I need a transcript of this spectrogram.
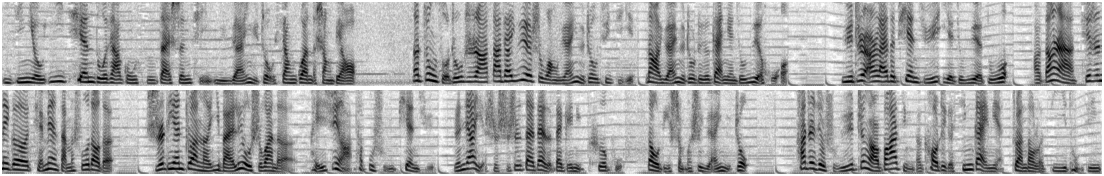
已经有一千多家公司在申请与元宇宙相关的商标。那众所周知啊，大家越是往元宇宙去挤，那元宇宙这个概念就越火，与之而来的骗局也就越多啊。当然，其实那个前面咱们说到的十天赚了一百六十万的培训啊，它不属于骗局，人家也是实实在在的在给你科普到底什么是元宇宙。他这就属于正儿八经的靠这个新概念赚到了第一桶金，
